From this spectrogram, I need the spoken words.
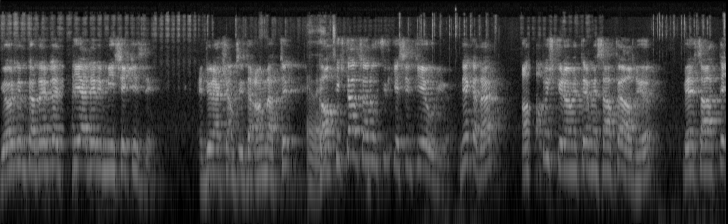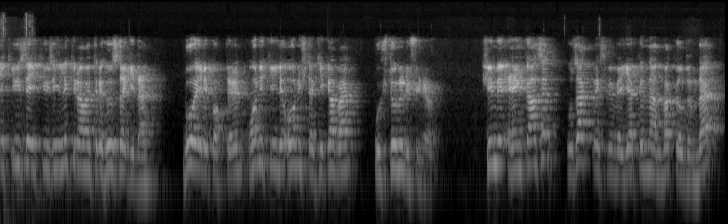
Gördüğüm kadarıyla diğerleri Mi-8'di. E, dün akşam sizde anlattık. Evet. Kalkıştan sonra uçuş kesintiye uğruyor. Ne kadar? 60 kilometre mesafe alıyor ve saatte 200 ile 250 kilometre hızla giden bu helikopterin 12 ile 13 dakika ben uçtuğunu düşünüyorum. Şimdi enkazın uzak resmi ve yakından bakıldığında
